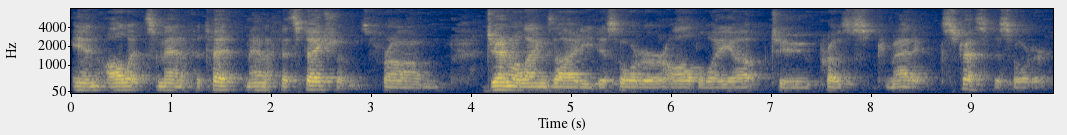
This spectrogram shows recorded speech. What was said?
in all its manifesta- manifestations, from general anxiety disorder all the way up to post-traumatic stress disorder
